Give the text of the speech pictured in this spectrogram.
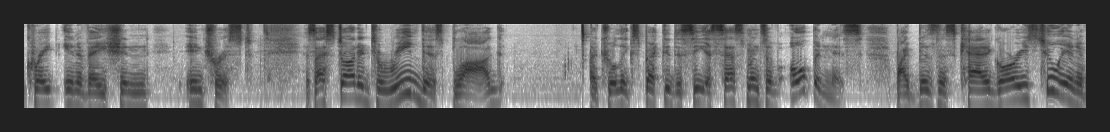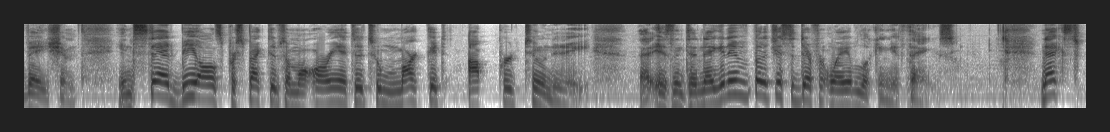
great innovation interest. As I started to read this blog, I truly expected to see assessments of openness by business categories to innovation. Instead, Beall's perspectives are more oriented to market opportunity. That isn't a negative, but it's just a different way of looking at things. Next,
